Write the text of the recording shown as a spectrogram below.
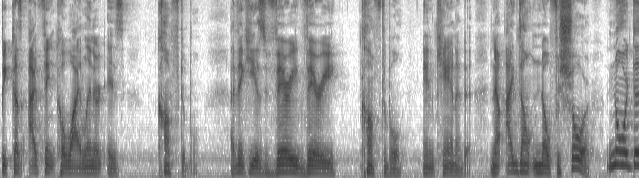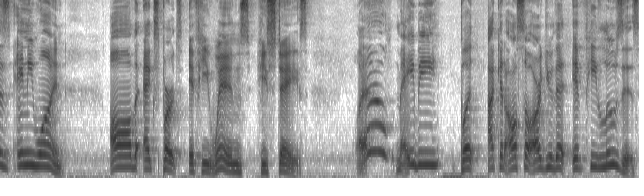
because I think Kawhi Leonard is comfortable. I think he is very, very comfortable in Canada. Now, I don't know for sure, nor does anyone. All the experts, if he wins, he stays. Well, maybe, but I could also argue that if he loses,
